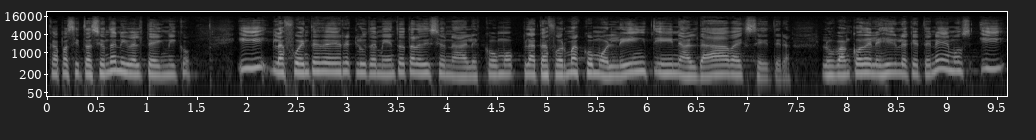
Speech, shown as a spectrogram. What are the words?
capacitación de nivel técnico y las fuentes de reclutamiento tradicionales como plataformas como LinkedIn, Aldaba, etcétera, los bancos de elegibles que tenemos y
